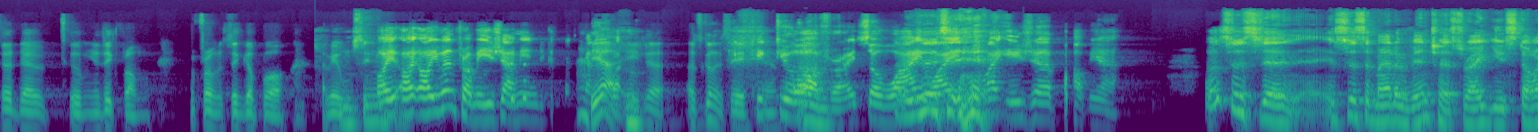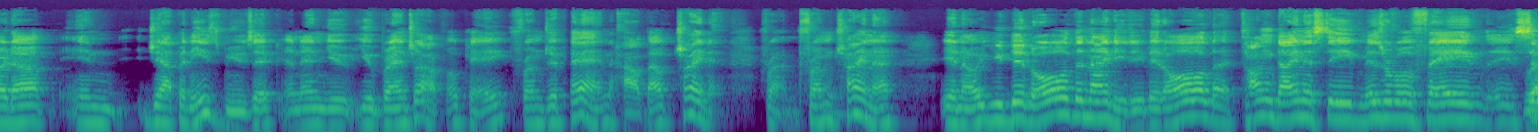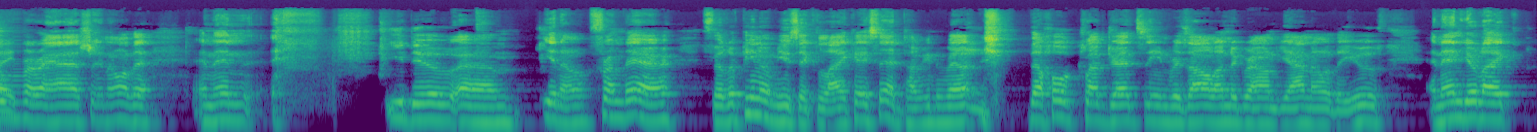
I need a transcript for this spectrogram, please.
to the to music from from Singapore? I mean, or, or, or even from Asia. I mean, yeah, Asia. I was gonna say kicked yeah. you off, um, right? So why why why Asia pop? Yeah. Well, it's just uh, it's just a matter of interest, right? You start out in Japanese music, and then you you branch off. Okay, from Japan, how about China? From from China, you know, you did all the '90s. You did all the Tang Dynasty, Miserable Fate, Silver right. Ash, and all that, and then you do um, you know, from there, Filipino music, like I said, talking about mm. the whole Club Dredd scene, Rizal Underground, Yano, the youth. And then you're like,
